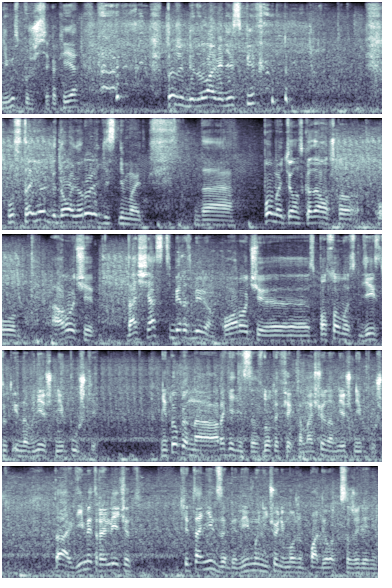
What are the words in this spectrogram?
не выспавшийся, как и я. Тоже бедолага не спит. Устает бедолага ролики снимать. Да. Помните, он сказал, что у Орочи... Да, сейчас тебе разберем. У Орочи э, способность действует и на внешние пушки. Не только на ракетнице с дот-эффектом, а еще на внешние пушки. Так, Диметра лечит Титанидзе, блин, и мы ничего не можем поделать, к сожалению.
